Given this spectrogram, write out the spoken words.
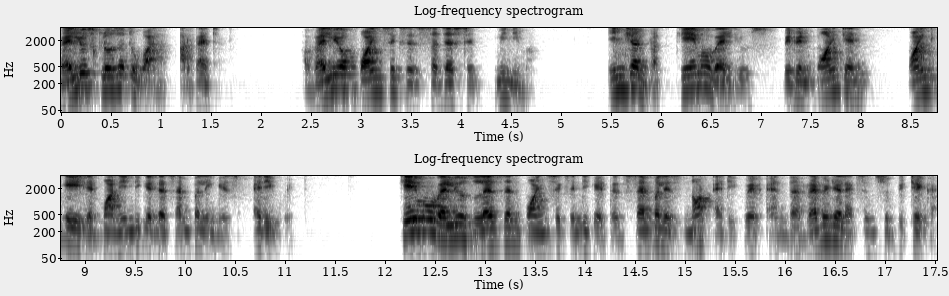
Values closer to 1 are better. A value of 0.6 is suggested minimum. In general, KMO values between 0. and 0.8 and 1 indicate that sampling is adequate. KMO values less than 0.6 indicate that the sample is not adequate and the remedial action should be taken.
